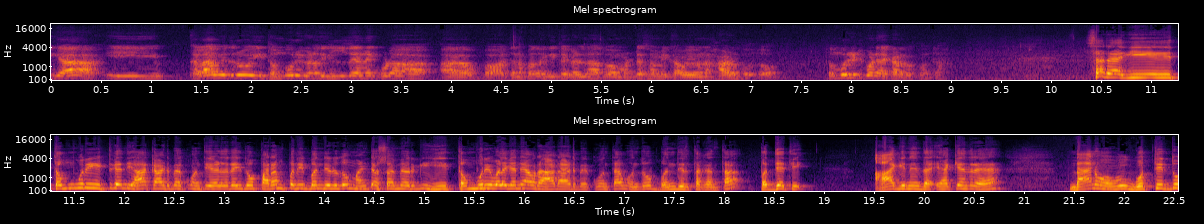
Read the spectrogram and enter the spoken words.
ಈಗ ಈ ಕಲಾವಿದರು ಈ ತಂಬೂರಿಗಳು ಇಲ್ಲದೇನೆ ಕೂಡ ಜನಪದ ಗೀತೆಗಳನ್ನ ಅಥವಾ ಮಂಟಸ್ವಾಮಿ ಕಾವ್ಯವನ್ನು ಹಾಡ್ಬೋದು. ತಂಬೂರಿ ಇಟ್ಕೊಂಡು ಯಾಕೆ ಹಾಡಬೇಕು ಅಂತ? ಸರ್ ಈ ತಂಬೂರಿ ಇಟ್ಕೊಂಡು ಯಾಕೆ ಆಡಬೇಕು ಅಂತ ಹೇಳಿದ್ರೆ ಇದು ಪರಂಪರೆ ಬಂದಿರೋದು ಮಂಟಸ್ವಾಮಿ ಅವ್ರಿಗೆ ಈ ತಂಬೂರಿ ಒಳಗೇ ಅವ್ರು ಹಾಡು ಆಡಬೇಕು ಅಂತ ಒಂದು ಬಂದಿರತಕ್ಕಂಥ ಪದ್ಧತಿ ಆಗಿನಿಂದ. ಯಾಕೆಂದರೆ ನಾನು ಗೊತ್ತಿದ್ದು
